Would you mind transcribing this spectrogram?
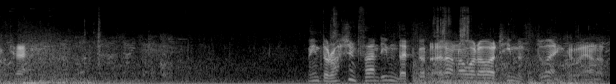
Okay. I mean, the Russians aren't even that good. I don't know what our team is doing, to be honest.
